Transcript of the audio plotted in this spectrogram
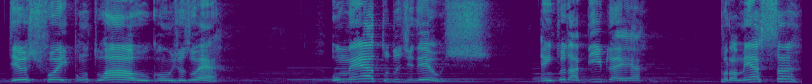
Deus foi pontual com Josué. O método de Deus em toda a Bíblia é promessa,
